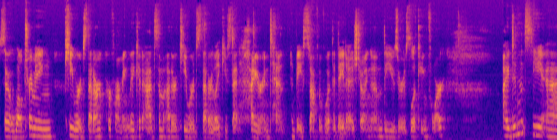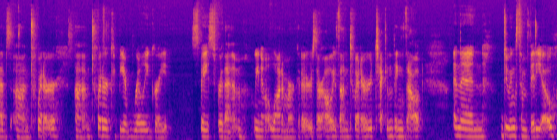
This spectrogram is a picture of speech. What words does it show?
So, while trimming keywords that aren't performing, they could add some other keywords that are, like you said, higher intent and based off of what the data is showing them the user is looking for. I didn't see ads on Twitter. Um, Twitter could be a really great space for them. We know a lot of marketers are always on Twitter checking things out. And then doing some video.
